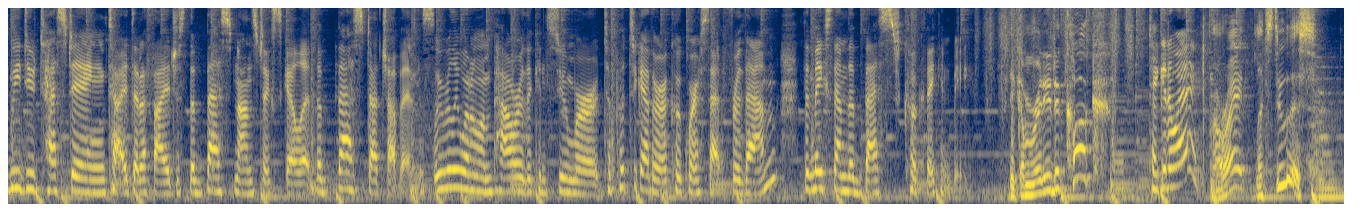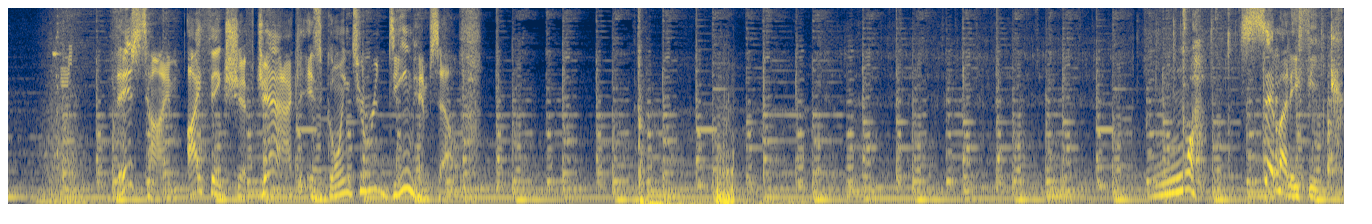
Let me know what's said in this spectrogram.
We do testing to identify just the best nonstick skillet, the best Dutch ovens. We really want to empower the consumer to put together a cookware set for them that makes them the best cook they can be. I think I'm ready to cook. Take it away. All right, let's do this. This time, I think Chef Jack is going to redeem himself. Mwah. C'est magnifique.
